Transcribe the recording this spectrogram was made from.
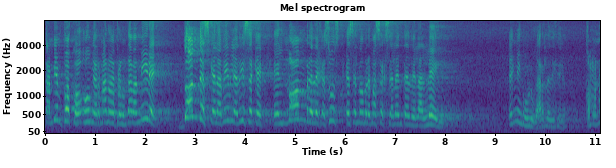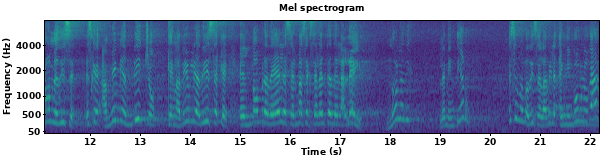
también poco un hermano me preguntaba, mire, ¿dónde es que la Biblia dice que el nombre de Jesús es el nombre más excelente de la ley? En ningún lugar le dije yo. Como no me dice, es que a mí me han dicho que en la Biblia dice que el nombre de Él es el más excelente de la ley. No le dije, le mintieron. Eso no lo dice la Biblia en ningún lugar.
